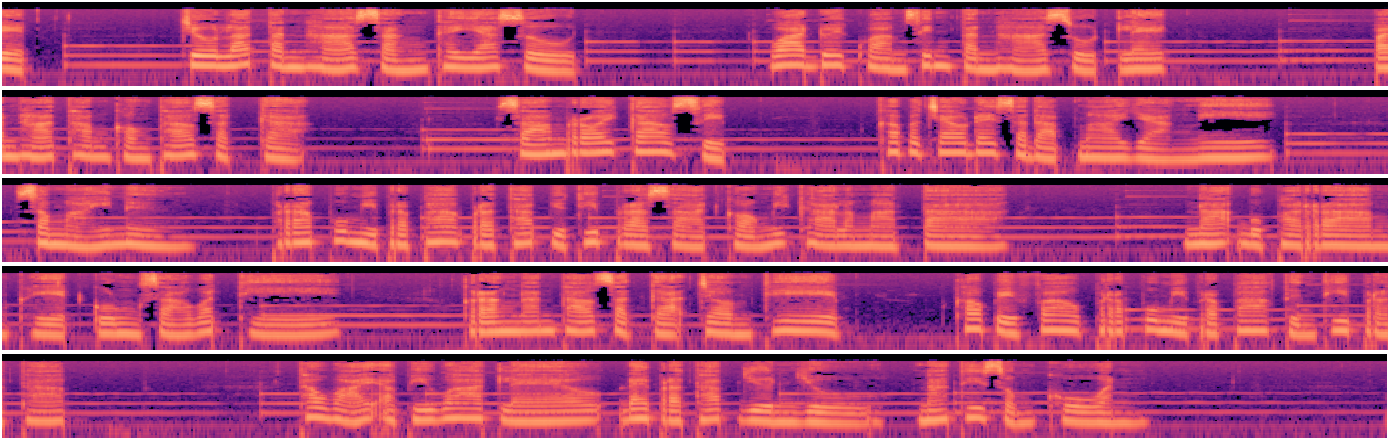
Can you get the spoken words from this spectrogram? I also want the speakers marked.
Speaker 1: 7. จุลตันหาสังคยสูตร ว่าด้วยความสิ้นตันหาสูตรเล็ก ปัญหาธรรมของเท้าสักกะ 390 ข้าพเจ้าได้สดับมาอย่างนี้ สมัยหนึ่ง พระผู้มีพระภาคประทับอยู่ที่ปราสาทของมิคาลมาตา ณบุพารามเขตกรุงสาวัตถี ครั้งนั้นเท้าสักกะจอมเทพ เข้าไปเฝ้าพระผู้มีพระภาคถึงที่ประทับ ถวายอภิวาทแล้วได้ประทับยืนอยู่ณที่สมควร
